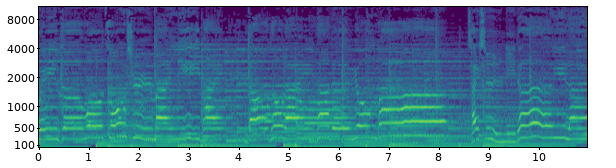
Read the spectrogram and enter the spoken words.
为何我总是慢一拍，到头来他的拥抱才是你的依赖。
